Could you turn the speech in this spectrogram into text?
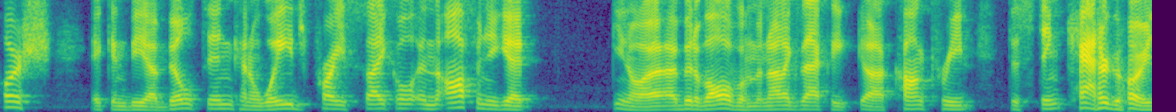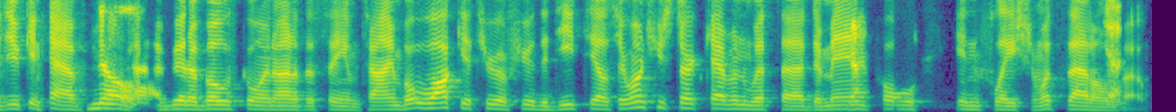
push, it can be a built in kind of wage price cycle. And often you get you know a, a, bit of all of them. They're not exactly uh, concrete, distinct categories. You can have no. a bit of both going on at the same time. But we'll walk you through a few of the details. here. why don't you start, Kevin, with uh, demand yeah. pull inflation? What's that all yeah. about?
